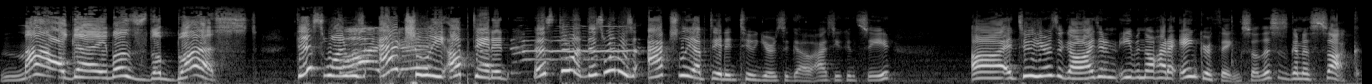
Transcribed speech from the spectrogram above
My Game is the Best. This one was actually updated. This one, this one was actually updated two years ago, as you can see. Uh, and two years ago, I didn't even know how to anchor things, so this is gonna suck.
